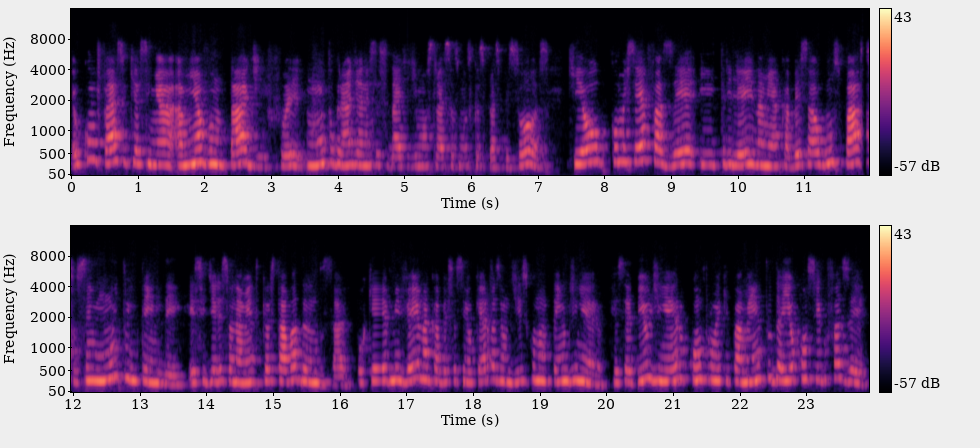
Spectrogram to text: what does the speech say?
Eu confesso que assim a, a minha vontade foi muito grande a necessidade de mostrar essas músicas para as pessoas que eu comecei a fazer e trilhei na minha cabeça alguns passos sem muito entender esse direcionamento que eu estava dando, sabe? Porque me veio na cabeça assim, eu quero fazer um disco, não tenho dinheiro. Recebi o dinheiro, compro um equipamento, daí eu consigo fazer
